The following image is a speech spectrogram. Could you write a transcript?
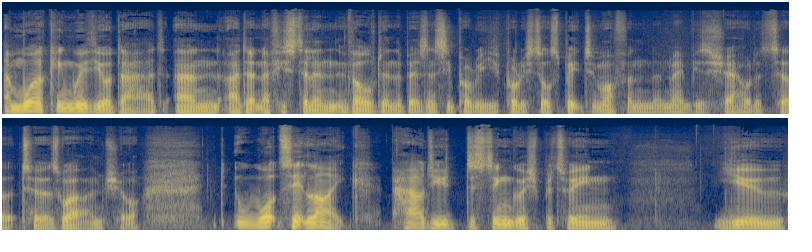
And working with your dad, and I don't know if he's still involved in the business. He probably you probably still speak to him often, and maybe he's a shareholder too, too as well. I'm sure. What's it like? How do you distinguish between you,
